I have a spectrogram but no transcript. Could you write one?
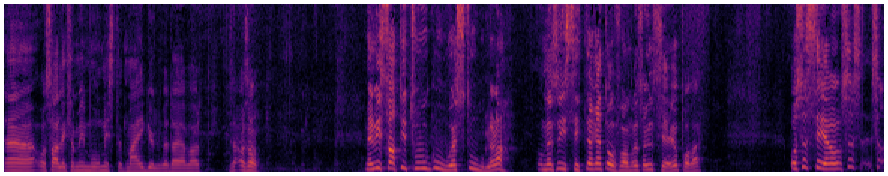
Uh, og sa liksom min mor mistet meg i gulvet da jeg var altså. Men vi satt i to gode stoler, da. Og mens vi sitter rett overfor hverandre, så hun ser jo på deg. Og så ser hun så, så,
